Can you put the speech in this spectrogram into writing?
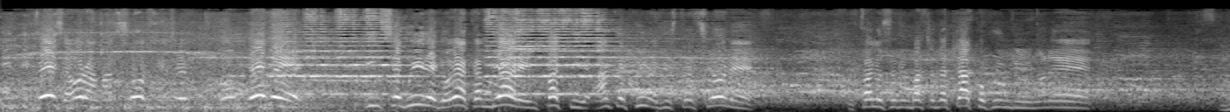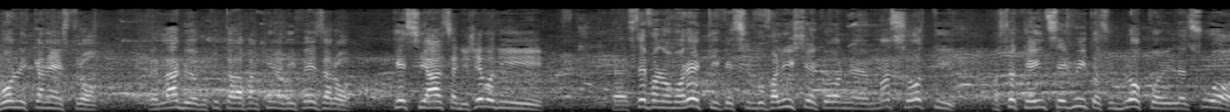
in difesa, ora Mazzotti non deve inseguire, doveva cambiare, infatti anche qui la distrazione, il fallo sul rimbalzo d'attacco, quindi non è buono il canestro per l'arbitro con tutta la panchina di Pesaro che si alza, dicevo di eh, Stefano Moretti che si imbufalisce con Massotti, Massotti ha inseguito sul blocco il suo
